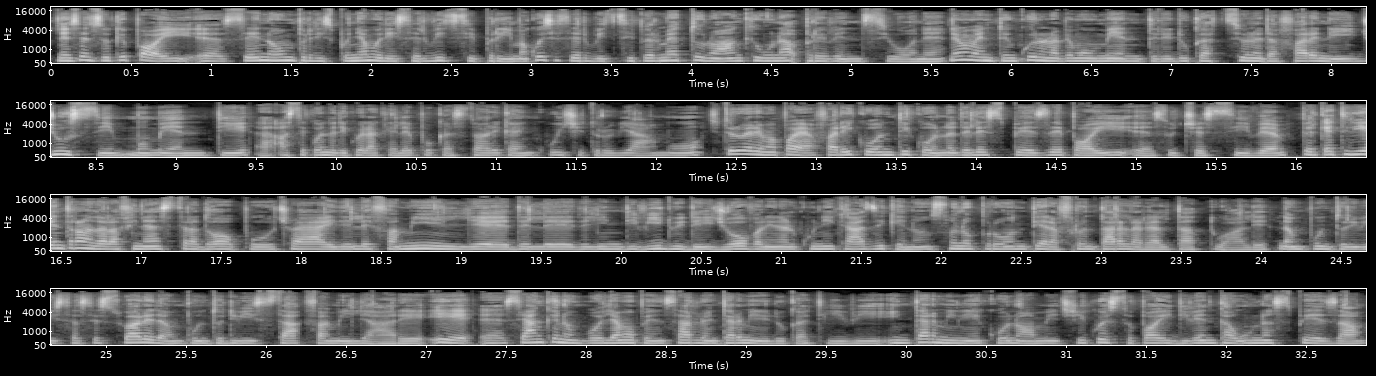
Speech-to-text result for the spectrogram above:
nel senso che poi eh, se non predisponiamo dei servizi prima, questi servizi permettono anche una prevenzione. Nel momento in cui non abbiamo in mente l'educazione da fare nei giusti momenti, eh, a seconda di quella che è l'epoca storica in cui ci troviamo, ci troveremo poi a fare i conti con delle spese poi eh, successive, perché ti rientrano dalla finestra dopo, cioè hai delle famiglie, delle, degli individui, dei giovani in alcuni casi che non sono pronti ad affrontare la realtà attuale da un punto di vista sessuale, da un punto di vista familiare e eh, se anche non vogliamo pensarlo in termini educativi, in termini economici, questo poi diventa una spesa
